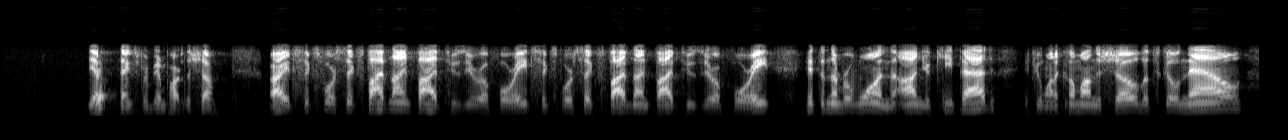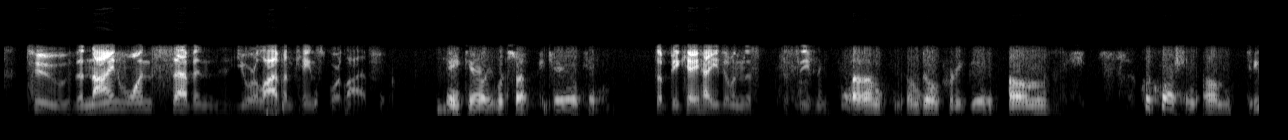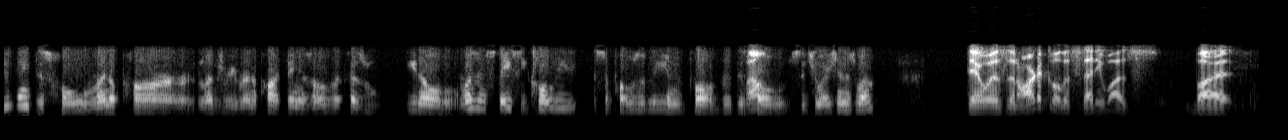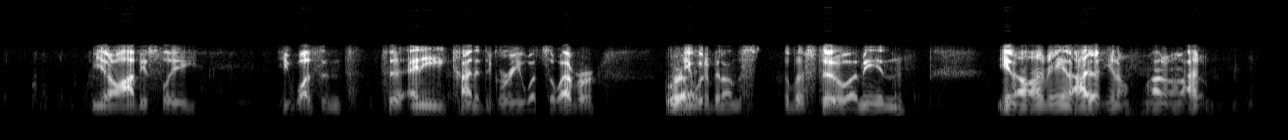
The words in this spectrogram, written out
Yep. Yep. Thanks for being part of the show. All right, six four six five nine five two zero four eight six four six five nine five two zero four eight. Hit the number one on your keypad if you want to come on the show. Let's go now to the nine one seven. You are live on CaneSport Live. Hey Gary, what's up? BK okay. What's up, BK? How you doing this this evening? Um, I'm doing pretty good. Um, quick question. Um, do you think this whole rental car, luxury rental car thing is over? Because you know, wasn't Stacy Coley supposedly involved with this Well- whole situation as well? There was an article that said he was, but you know, obviously he wasn't to any kind of degree whatsoever. he would have been on the, list too. I mean, you know, I mean, I you know, I don't, I don't,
